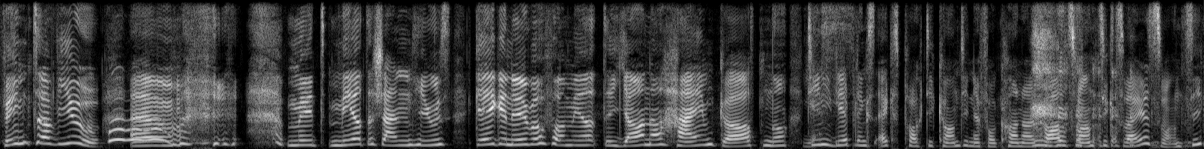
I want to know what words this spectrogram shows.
Finterview. Ähm, mit mir, der Shannon Hughes, gegenüber von mir, der Jana Heimgartner, deine Lieblings-Ex-Praktikantin von Kanal K 2022.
